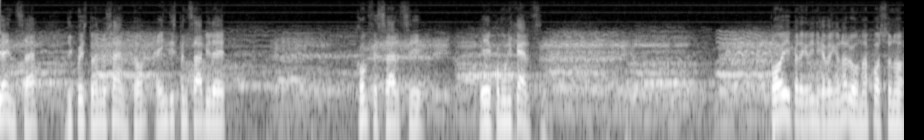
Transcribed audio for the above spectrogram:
Ottenere l'indulgenza di questo anno santo è indispensabile confessarsi e comunicarsi. Poi i pellegrini che vengono a Roma possono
